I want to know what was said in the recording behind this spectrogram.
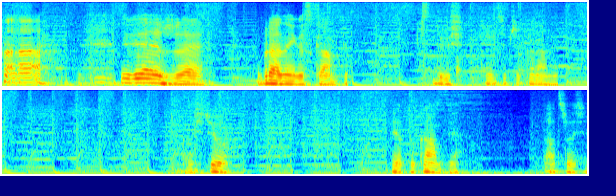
Nie wierzę. Dobra, na niego Jestem tego święcie przekonany. Gościu. Ja tu kampię. Patrzę się.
